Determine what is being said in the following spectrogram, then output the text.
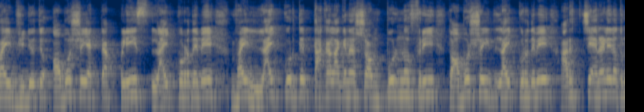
ভাই, ভিডিওতে অবশ্যই একটা প্লিজ লাইক করে দেবে। ভাই লাইক করতে টাকা লাগে না, সম্পূর্ণ ফ্রি তো অবশ্যই লাইক করে দেবে। আর চ্যানেলে নতুন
